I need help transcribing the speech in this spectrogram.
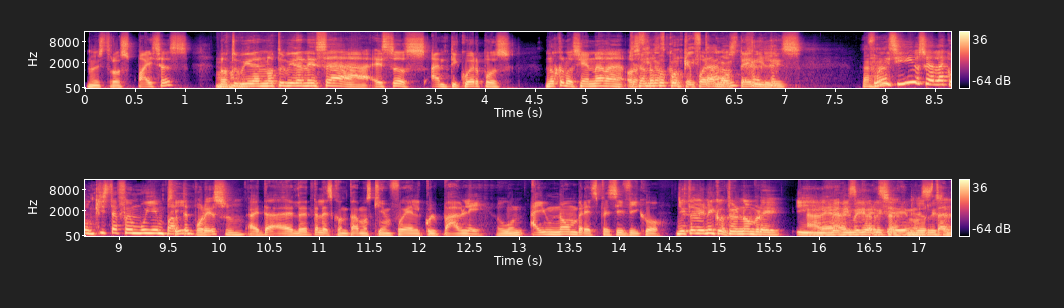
nuestros paisas, no tuvieran, no tuvieran esa, esos anticuerpos. No conocían nada. O sea, sí no fue porque fuéramos débiles. Fue, sí, o sea, la conquista fue muy en parte Sí. por eso. Ahorita, ahorita les contamos quién fue el culpable. Un- hay un nombre específico. Yo también encontré un nombre y A ver, me, a ver me si dio risa. Me dio risa.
